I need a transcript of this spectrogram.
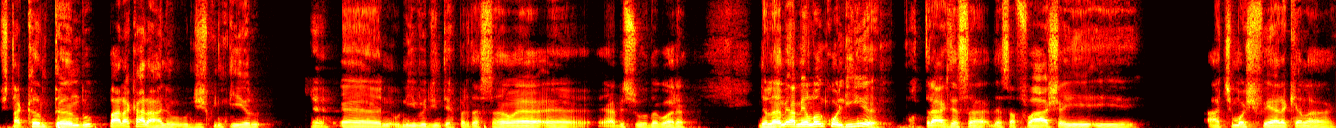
está cantando para caralho o disco inteiro. É. É, o nível de interpretação é, é, absurdo. Agora, Delamia, a melancolia por trás dessa, dessa faixa e, e a atmosfera que ela,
